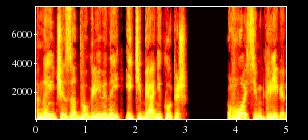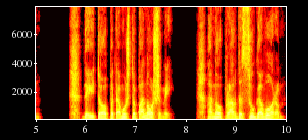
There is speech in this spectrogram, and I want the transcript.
«Нынче за двугривенный и тебя не купишь. Восемь гривен! Да и то потому, что поношенный. Оно, правда, с уговором.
